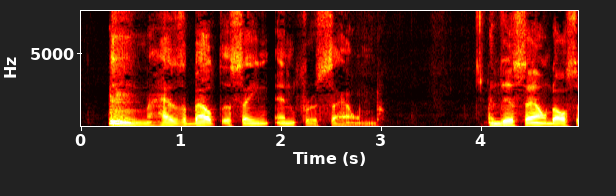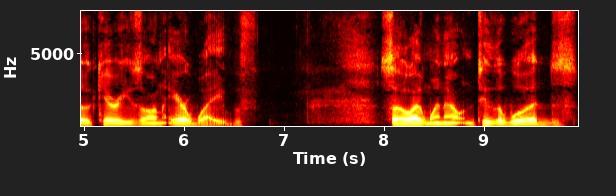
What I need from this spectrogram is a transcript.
has about the same infrasound. And this sound also carries on airwaves. So I went out into the woods,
